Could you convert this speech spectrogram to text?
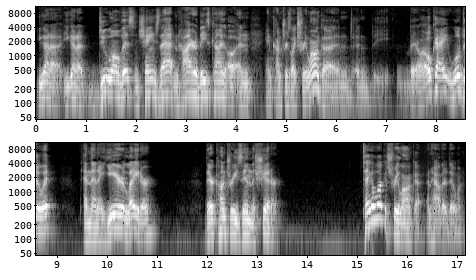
You gotta you gotta do all this and change that and hire these kinds of, and and countries like Sri Lanka and and they're like, okay, we'll do it. And then a year later, their country's in the shitter. Take a look at Sri Lanka and how they're doing.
